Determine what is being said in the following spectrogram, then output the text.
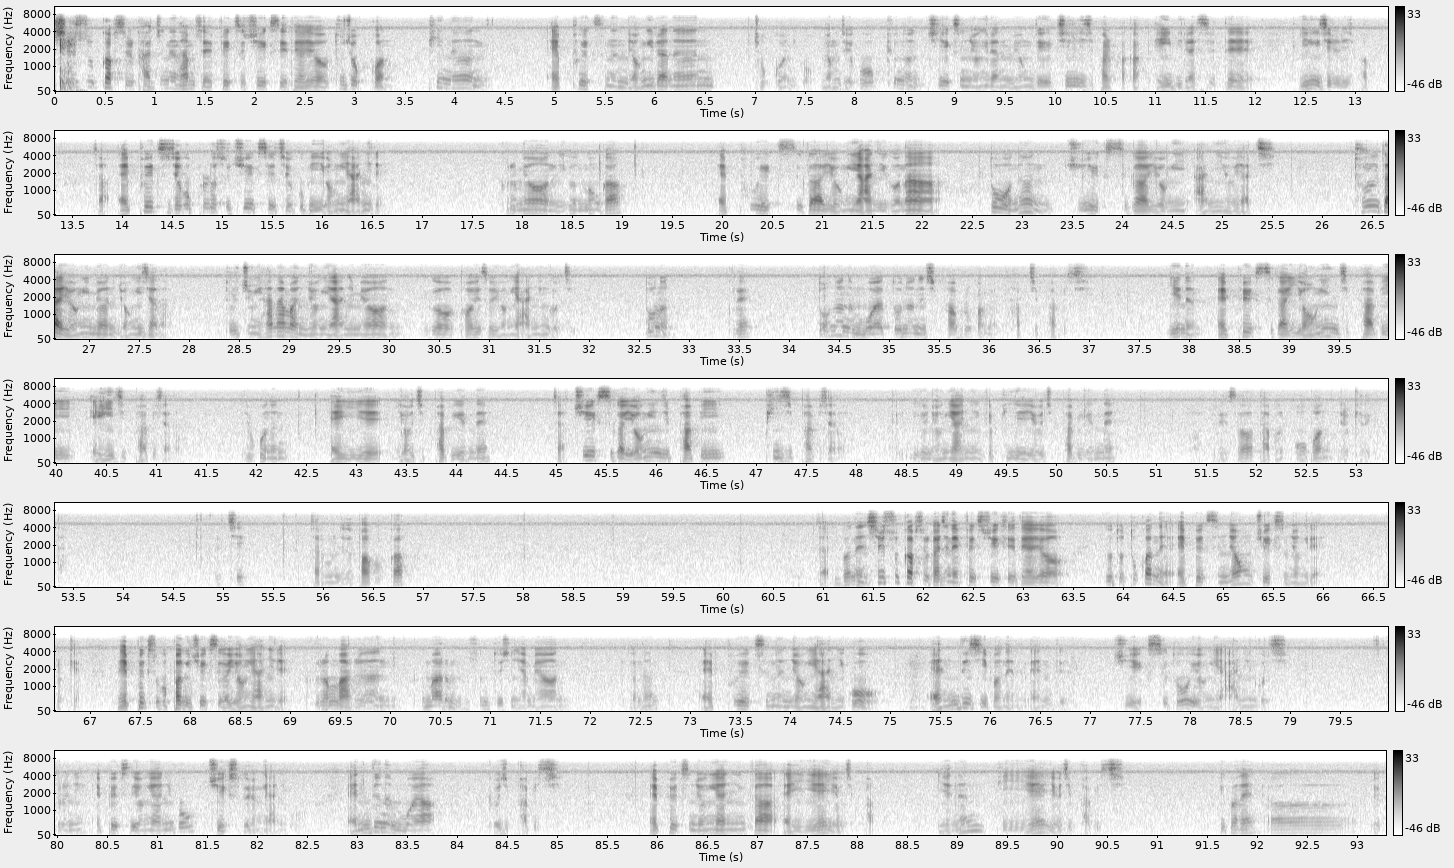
실수값을 가지는 함수 fx, gx에 대하여 두 조건 p는 fx는 0이라는 조건이고 명제고 q는 gx는 0이라는 명제의 진리집합을 각각 a, b라 했을 때 이의 진리집합 자 fx 제곱 플러스 gx의 제곱이 0이 아니래. 그러면 이건 뭔가? fx가 0이 아니거나 또는 gx가 0이 아니어야지. 둘 다 0이면 0이잖아 둘 중에 하나만 0이 아니면 이거 더해서 0이 아닌 거지. 또는 그래? 또는은 뭐야? 또는은 집합으로 가면 합집합이지. 얘는 fx가 0인 집합이 a 집합이잖아. 요거는 a의 여집합이겠네. 자, gx가 0인 집합이 b 집합이잖아. 이건 0이 아니니까 b의 여집합이겠네. 그래서 답은 5번 이렇게 되겠다. 그렇지? 다른 문제도 봐볼까? 자, 이번엔 실수값을 가진 fx, gx에 대하여 이것도 똑같네. fx는 0, gx는 0이래. 이렇게. fx 곱하기 gx가 0이 아니래. 그런 말은 그 말은 무슨 뜻이냐면 이거는 fx는 0이 아니고 and지 이번에는 and. gx도 0이 아닌 거지. 그러니 fx도 0이 아니고 gx도 0이 아니고 and는 뭐야? 교집합이지. fx는 0이 아니니까 a의 여집합. 얘는 b의 여집합이지. 이번에 어, 여기 있다.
